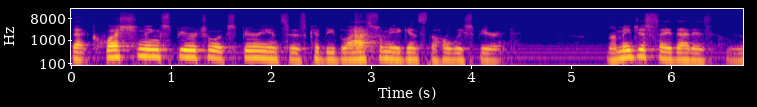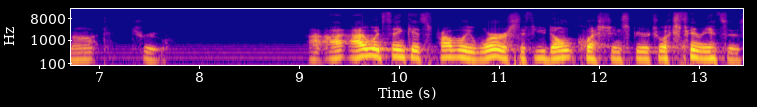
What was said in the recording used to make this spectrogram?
that questioning spiritual experiences could be blasphemy against the Holy Spirit. Let me just say that is not true. I, I would think it's probably worse if you don't question spiritual experiences.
